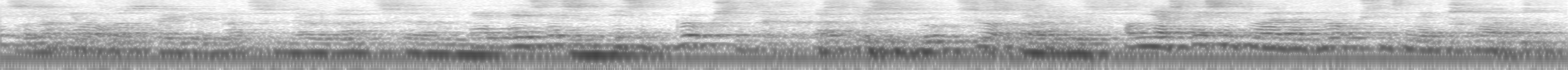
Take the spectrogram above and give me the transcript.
this Well, is that, yours? taken, that's, no, that's, um, I- Is this, is it Brooks, that's Mrs. Brooks'. Oh yes, this is where the Brookses live then.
